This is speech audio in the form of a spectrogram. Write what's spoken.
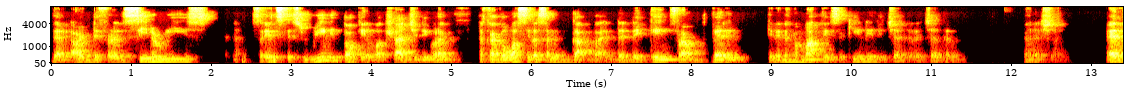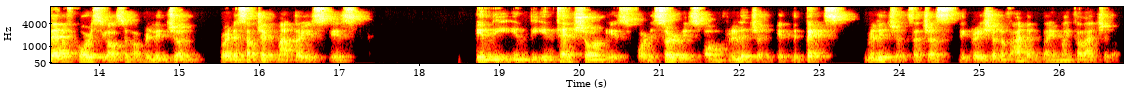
there are different sceneries. So it's it's really talking about tragedy. Parang nakagawa sila sa lugga ba? And they came from very kininangamatay sa kilid, etc., etc. Ano siya. And then, of course, you also have religion, where the subject matter is is in the in the intention is for the service of religion. It depicts religion, such as the creation of Adam by Michelangelo.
